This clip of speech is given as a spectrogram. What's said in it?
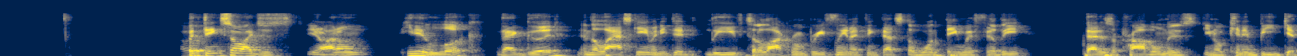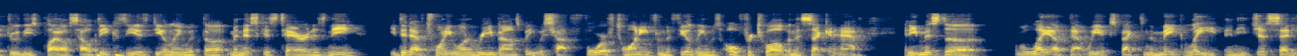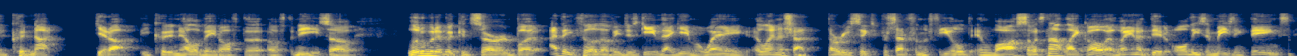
I would think so. I just, you know, I don't. He didn't look that good in the last game, and he did leave to the locker room briefly. And I think that's the one thing with Philly that is a problem. Is you know, can Embiid get through these playoffs healthy? Because he is dealing with the meniscus tear in his knee. He did have 21 rebounds, but he was shot four of 20 from the field, and he was 0 for 12 in the second half. And he missed a layup that we expect him to make late, and he just said he could not get up. He couldn't elevate off the off the knee. So a little bit of a concern, but I think Philadelphia just gave that game away. Atlanta shot 36% from the field and lost. So it's not like, oh, Atlanta did all these amazing things.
